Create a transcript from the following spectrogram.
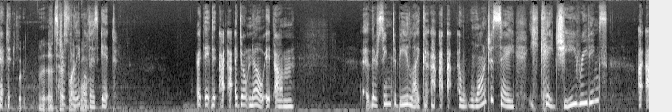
Uh, A it's just like labeled what? as it. I, it, I, I don't know. It um. Uh, There seemed to be like I, I, I want to say EKG readings. I, I,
